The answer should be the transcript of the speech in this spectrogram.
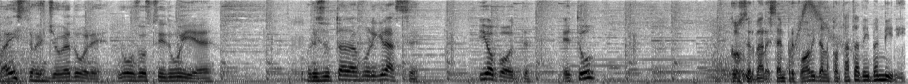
Ma hai visto che giocatore? Non lo sostituì, eh? Un risultato fuori classe. Io pod. E tu? Conservare sempre fuori dalla portata dei bambini.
